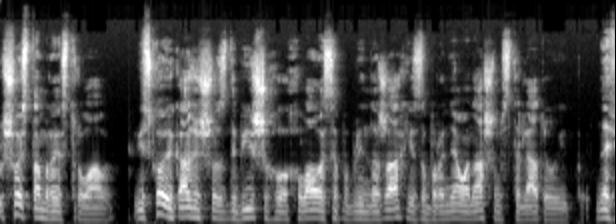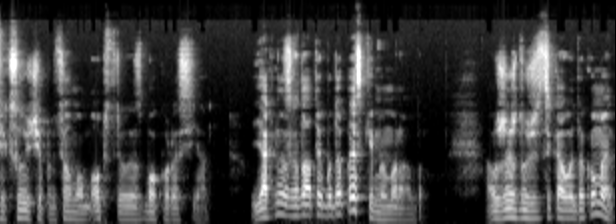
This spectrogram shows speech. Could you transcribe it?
щось там реєстрували. Військові кажуть, що здебільшого ховалися по бліндажах і забороняли нашим стріляти у відповідь, не фіксуючи при цьому обстріли з боку росіян. Як не згадати Будапештський меморандум? А вже ж дуже цікавий документ,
